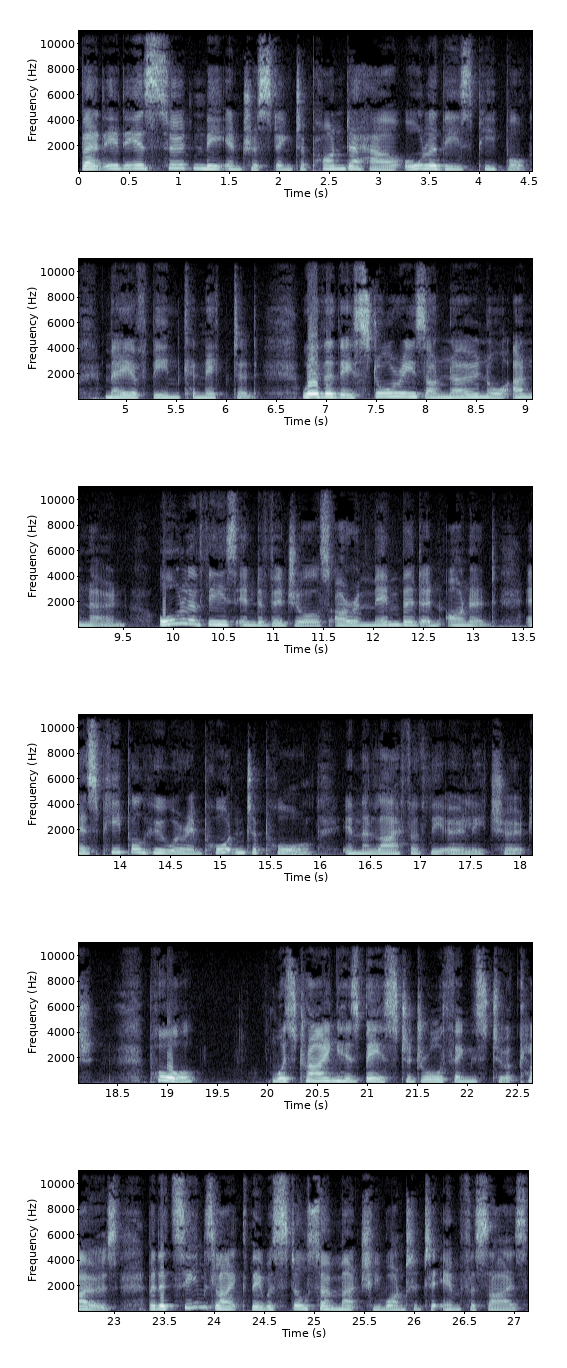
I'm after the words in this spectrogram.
but it is certainly interesting to ponder how all of these people may have been connected. Whether their stories are known or unknown, all of these individuals are remembered and honored as people who were important to Paul in the life of the early church. Paul was trying his best to draw things to a close, but it seems like there was still so much he wanted to emphasize,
